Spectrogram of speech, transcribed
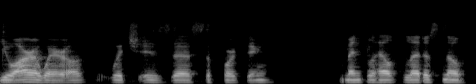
you are aware of, which is uh, supporting mental health, let us know.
